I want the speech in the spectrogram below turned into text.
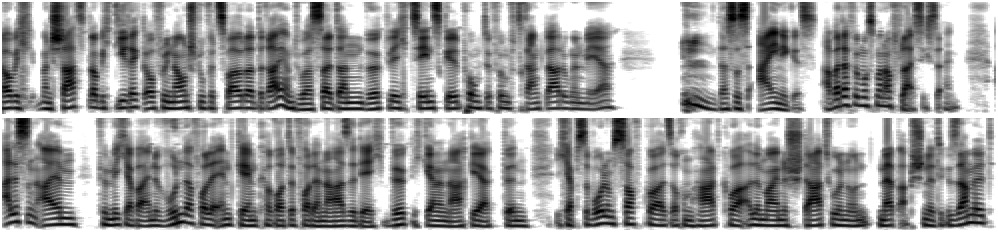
glaube ich, man startet, glaube ich, direkt auf Renown Stufe 2 oder 3 und du hast halt dann wirklich 10 Skillpunkte, 5 Trankladungen mehr. Das ist einiges. Aber dafür muss man auch fleißig sein. Alles in allem für mich aber eine wundervolle Endgame-Karotte vor der Nase, der ich wirklich gerne nachgejagt bin. Ich habe sowohl im Softcore als auch im Hardcore alle meine Statuen und Map-Abschnitte gesammelt.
